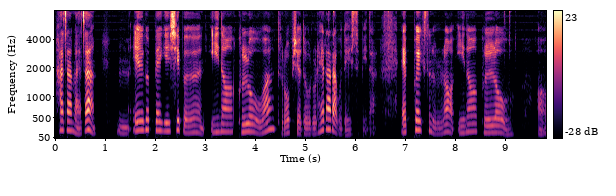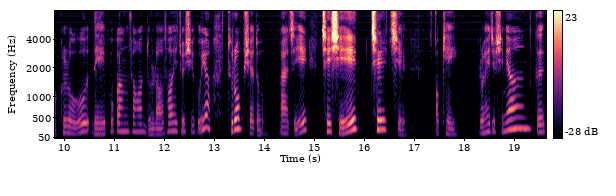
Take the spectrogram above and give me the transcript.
하자마자 음, 1급 빼기 10은 이너 글로우와 드롭 섀도우를 해라 라고 되어 있습니다. FX 눌러 이너 글로우 어, 글로우 내부 광선 눌러서 해주시고요. 드롭 섀도우까지 70, 77 오케이로 해주시면 끝.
